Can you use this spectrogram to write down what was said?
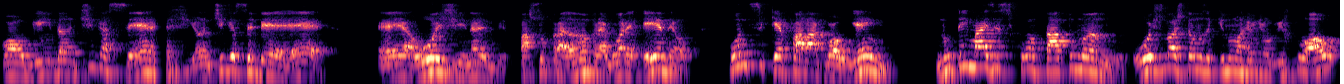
com alguém da antiga SERG, antiga CBE, é, hoje, né, passou para Ampra, agora é Enel. Quando se quer falar com alguém, não tem mais esse contato humano. Hoje nós estamos aqui numa reunião virtual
